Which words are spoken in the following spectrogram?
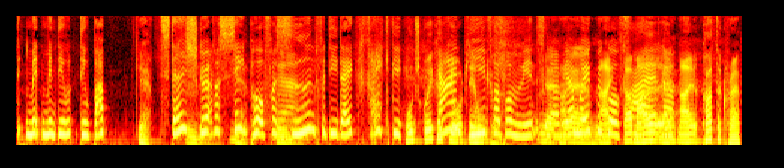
det, men men det, er jo, det er jo bare ja. stadig skørt at se ja. på fra ja. siden, fordi der er ikke rigtig... Hun skulle ikke have gjort det, hun fra provinsen, ja. og jeg må ikke begå nej, fejl. Meget, nej, cut the crap.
